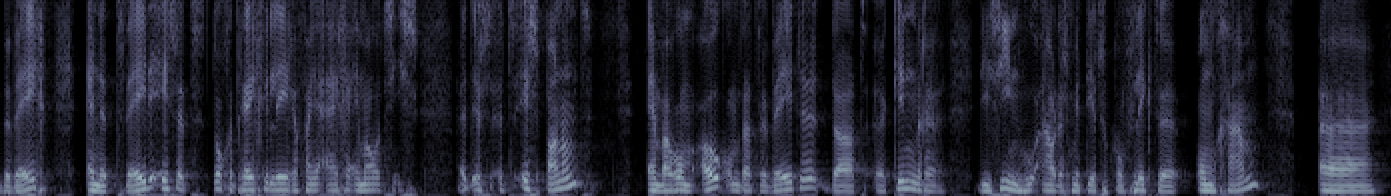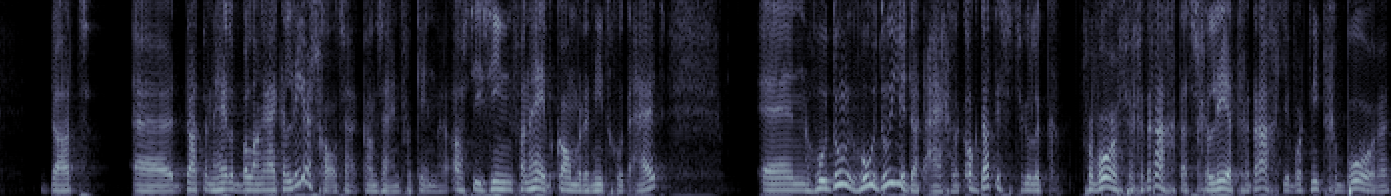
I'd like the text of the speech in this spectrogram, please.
beweegt. En het tweede is het toch het reguleren van je eigen emoties. Dus het is spannend. En waarom ook? Omdat we weten dat uh, kinderen die zien hoe ouders met dit soort conflicten omgaan, uh, dat uh, dat een hele belangrijke leerschool kan zijn voor kinderen. Als die zien van hé, hey, we komen er niet goed uit. En hoe hoe doe je dat eigenlijk? Ook dat is natuurlijk verworven gedrag. Dat is geleerd gedrag. Je wordt niet geboren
